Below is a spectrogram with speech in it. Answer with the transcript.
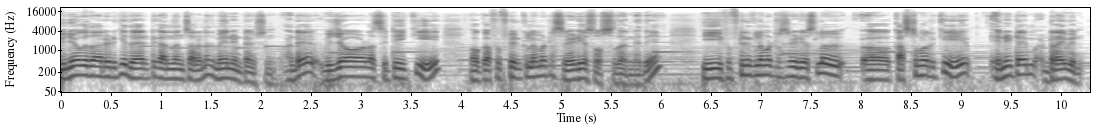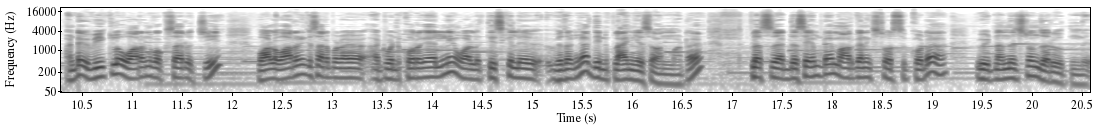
వినియోగదారుడికి డైరెక్ట్గా అందించాలనేది మెయిన్ ఇంటెన్షన్. అంటే విజయవాడ సిటీకి ఒక ఫిఫ్టీన్ కిలోమీటర్స్ రేడియస్ వస్తుందండి ఇది. ఈ ఫిఫ్టీన్ కిలోమీటర్స్ రేడియస్లో కస్టమర్కి ఎనీ టైం డ్రైవ్ ఇన్ అంటే వీక్లో వారానికి ఒకసారి వచ్చి వాళ్ళ వారానికి సరిపడా అటువంటి కూరగాయలని వాళ్ళు తీసుకెళ్ళే విధంగా దీన్ని ప్లాన్ చేసాం అనమాట plus at the same time organic స్టోర్స్కి కూడా వీటిని అందించడం జరుగుతుంది.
